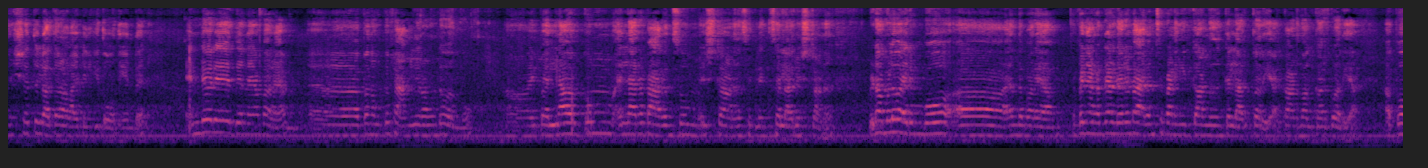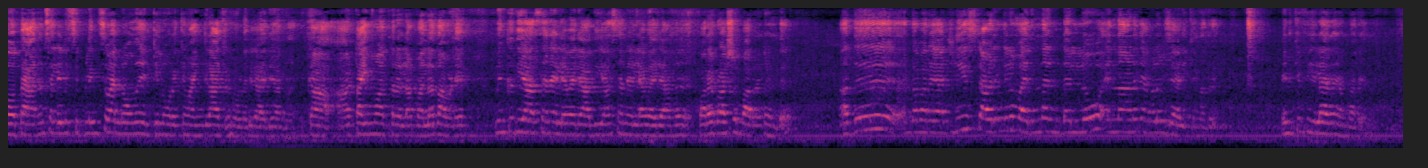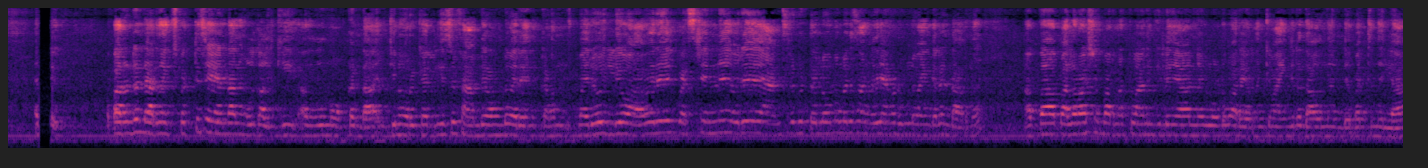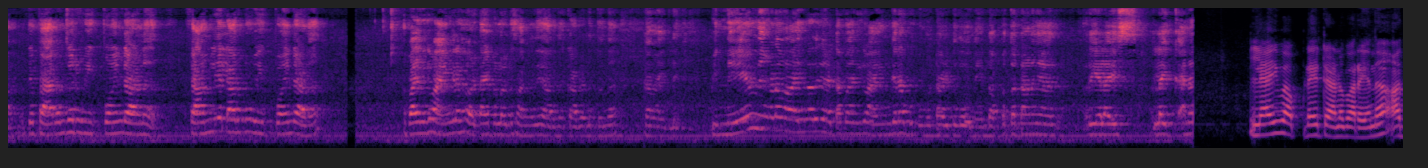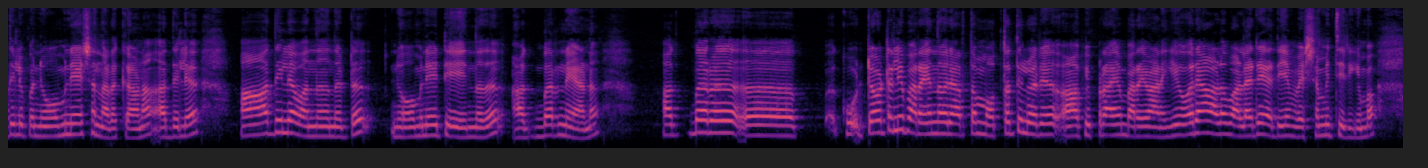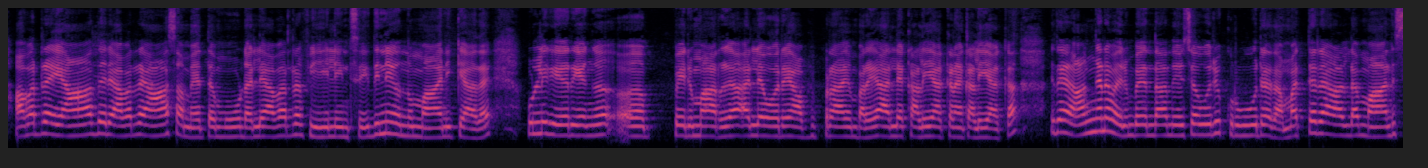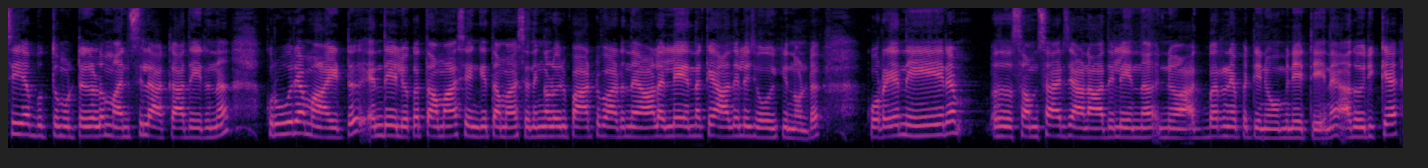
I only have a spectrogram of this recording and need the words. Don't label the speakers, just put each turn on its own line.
മനുഷ്യത്തില്ലാത്ത ഒരാളായിട്ട് എനിക്ക് തോന്നിയിട്ടുണ്ട്. എന്റെ ഒരു ഇത് ഞാൻ പറയാം. അപ്പം നമുക്ക് ഫാമിലി റൗണ്ട് വന്നു. ഇപ്പം എല്ലാവർക്കും എല്ലാവരുടെ പാരൻസും ഇഷ്ടമാണ് സിബ്ലിങ്സ് എല്ലാവരും ഇഷ്ടമാണ് ഇവിടെ നമ്മൾ വരുമ്പോൾ എന്താ പറയുക ഇപ്പം ഞങ്ങളുടെ രണ്ടുപേരും പാരൻസ് പണിയിൽ കാണുന്നത് നിങ്ങൾക്ക് എല്ലാവർക്കും അറിയാം. കാണുന്ന ആൾക്കാർക്കും അറിയാം. അപ്പോൾ പാരൻസ് അല്ലെങ്കിൽ സിബ്ലിങ്സ് വരണമെന്ന് എനിക്ക് നോക്കി ഭയങ്കര ആഗ്രഹമുള്ള ഒരു കാര്യമാണ്. ആ- ടൈം മാത്രമല്ല പല തവണ നിങ്ങൾക്ക് ദിയാസനല്ലേ വരാ ദിയാസനല്ലേ വരാന്ന് കുറേ പ്രാവശ്യം പറഞ്ഞിട്ടുണ്ട്. അത് എന്താ പറയുക അറ്റ്ലീസ്റ്റ് അവരെങ്കിലും വരുന്നുണ്ടല്ലോ എന്നാണ് ഞങ്ങൾ വിചാരിക്കുന്നത്. എനിക്ക് ഫീൽ ആയത് ഞാൻ പറയുന്നത്. പറഞ്ഞിട്ടുണ്ടായിരുന്നു എക്സ്പെക്ട് ചെയ്യേണ്ട നിങ്ങൾ കളിക്ക് അത് നോക്കണ്ട. എനിക്ക് നോറിക്ക് അറ്റ്ലീസ്റ്റ് ഫാമിലി റൗണ്ട് വരെ നിൽക്കണം. വരോ ഇല്ലയോ ആ ഒരു ക്വസ്റ്റ്യന് ഒരു ആൻസർ കിട്ടുമല്ലോ എന്നുള്ളൊരു സംഗതി ഞങ്ങളുടെ ഉള്ളിൽ ഭയങ്കര ഉണ്ടായിരുന്നു. അപ്പൊ പല പ്രാവശ്യം പറഞ്ഞപ്പോഴാണെങ്കിൽ ഞാൻ നിങ്ങളോട് പറയാം എനിക്ക് ഭയങ്കര ഇതാവുന്നുണ്ട് പറ്റുന്നില്ല. എനിക്ക് പാരന്റ്സ് ഒരു വീക്ക് പോയിന്റ് ആണ്. ഫാമിലി എല്ലാവർക്കും വീക്ക് പോയിന്റ് ആണ്. അപ്പൊ എനിക്ക് ഭയങ്കര ഹേർട്ടായിട്ടുള്ള ഒരു സംഗതിയായിരുന്നു കടടുത്തുനിന്ന് കമന്റിൽ പിന്നെയും നിങ്ങളുടെ വായിക്കുന്നത് കേട്ടപ്പോൾ എനിക്ക് ഭയങ്കര ബുദ്ധിമുട്ടായിട്ട് തോന്നിയിട്ടുണ്ട്. അപ്പൊ തൊട്ടാണ് ഞാൻ റിയലൈസ് ലൈക്ക്
ലൈവ് അപ്ഡേറ്റ് ആണ് പറയുന്നത്. അതിലിപ്പോൾ നോമിനേഷൻ നടക്കുകയാണ് അതിൽ ആദില വന്നു നിന്നിട്ട് നോമിനേറ്റ് ചെയ്യുന്നത് അക്ബറിനെയാണ്. അക്ബർ ടോട്ടലി പറയുന്ന ഒരർത്ഥം മൊത്തത്തിലൊരു അഭിപ്രായം പറയുവാണെങ്കിൽ ഒരാൾ വളരെയധികം വിഷമിച്ചിരിക്കുമ്പോൾ അവരുടെ യാതൊരു അവരുടെ ആ സമയത്തെ മൂഡ് അല്ലെ അവരുടെ ഫീലിങ്സ് ഇതിനെയൊന്നും മാനിക്കാതെ പുള്ളി കയറി അങ്ങ് പെരുമാറുക അല്ലെ ഒരേ അഭിപ്രായം പറയുക അല്ലെ കളിയാക്കണേ കളിയാക്കുക. ഇത് അങ്ങനെ വരുമ്പോൾ എന്താണെന്ന് ചോദിച്ചാൽ ഒരു ക്രൂരത. മറ്റൊരാളുടെ മാനസിക ബുദ്ധിമുട്ടുകളും മനസ്സിലാക്കാതെ ഇരുന്ന് ക്രൂരമായിട്ട് എന്തെങ്കിലുമൊക്കെ തമാശ എങ്കിൽ തമാശ നിങ്ങളൊരു പാട്ട് പാടുന്ന ആളല്ലേ എന്നൊക്കെ ആദ്യം ചോദിക്കുന്നുണ്ട്. കുറേ നേരം സംസാരിച്ചാണ് അതിൽ ഇന്ന് അക്ബറിനെ പറ്റി നോമിനേറ്റ് ചെയ്യുന്നത്. അതൊരിക്കൽ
